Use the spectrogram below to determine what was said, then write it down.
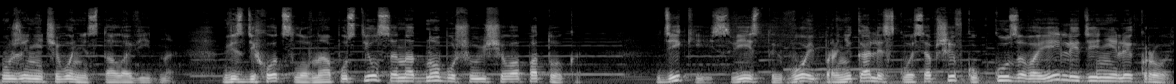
уже ничего не стало видно. Вездеход словно опустился на дно бушующего потока. Дикий свист и вой проникали сквозь обшивку кузова и леденили кровь.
